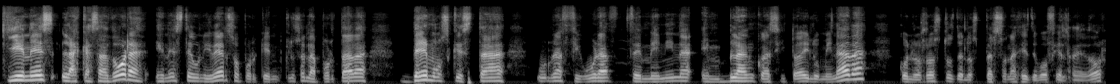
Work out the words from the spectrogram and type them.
quién es la cazadora en este universo, porque incluso en la portada vemos que está una figura femenina en blanco, así toda iluminada, con los rostros de los personajes de Buffy alrededor,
